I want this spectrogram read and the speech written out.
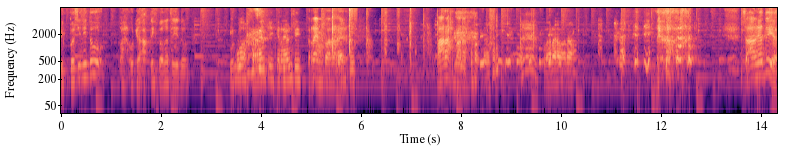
Big Boss ini tuh wah udah aktif banget sih itu. wah keren sih, keren sih. Keren banget Keren ya. sih. Parah parah. Parah, parah. Soalnya tuh ya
